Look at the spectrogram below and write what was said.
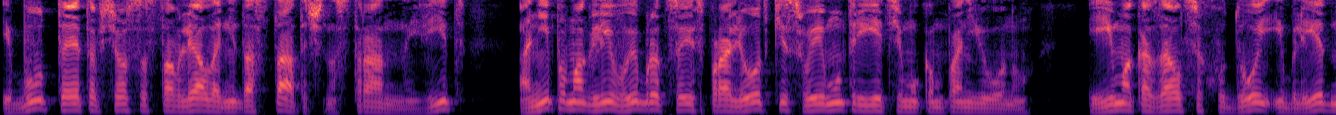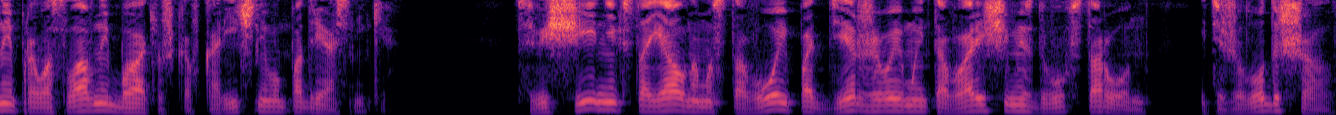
И будто это все составляло недостаточно странный вид, они помогли выбраться из пролетки своему третьему компаньону, и им оказался худой и бледный православный батюшка в коричневом подряснике. Священник стоял на мостовой, поддерживаемый товарищами с двух сторон, и тяжело дышал.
